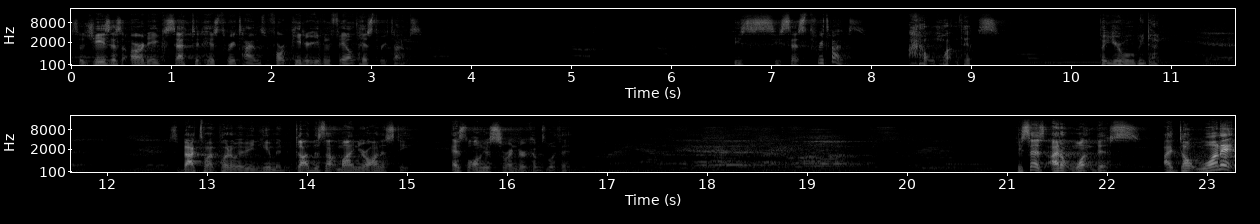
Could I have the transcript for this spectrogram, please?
So Jesus already accepted his three times before Peter even failed his three times. He's, he says, Three times. I don't want this but your will be done. So, back to my point of being human God does not mind your honesty as long as surrender comes with it. He says, I don't want this. I don't want it,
